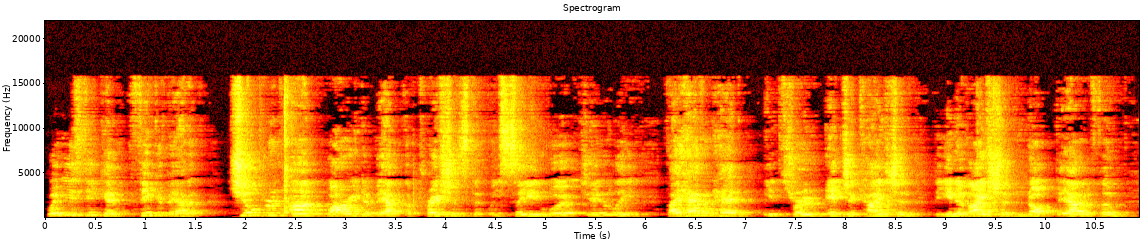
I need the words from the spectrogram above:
When you think, of, think about it, children aren't worried about the pressures that we see in work generally. They haven't had it through education, the innovation knocked out of them.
